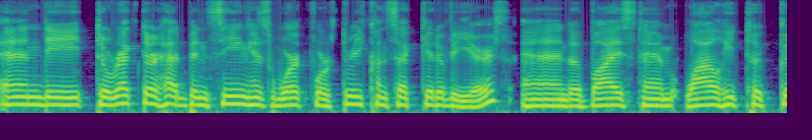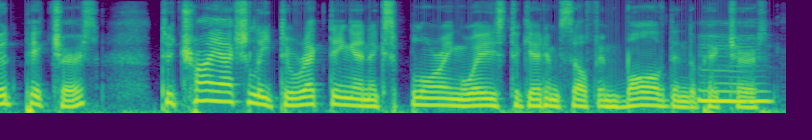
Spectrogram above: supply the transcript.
And the director had been seeing his work for three consecutive years and advised him, while he took good pictures, to try actually directing and exploring ways to get himself involved in the pictures. Mm-hmm.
